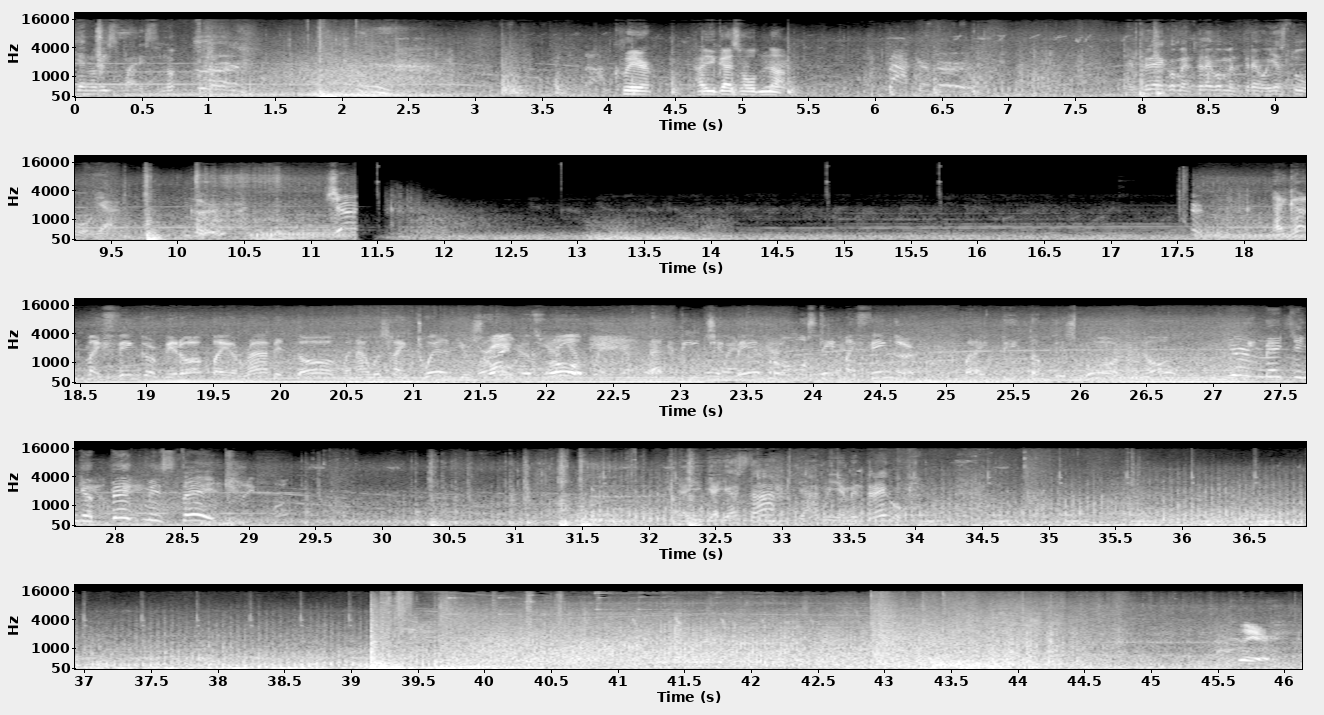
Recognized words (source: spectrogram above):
no. Clear. How you guys holding up? Me entrego, me entrego, me entrego. Ya estuvo, ya. I got my finger bit off by a rabid dog when I was like 12 years Right, old. let's roll. That pinche perro almost ate my finger, but I picked up this board, you know? You're making a big mistake! Ya, ya está. Ya, ya me entrego. There.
